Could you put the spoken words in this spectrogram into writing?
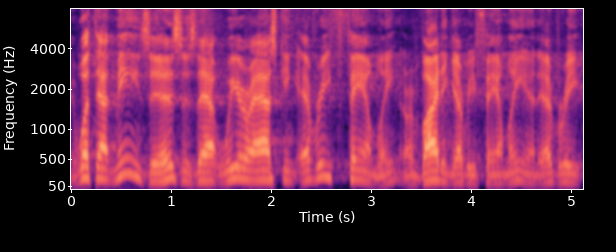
And what that means is, is that we are asking every family, or inviting every family and every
